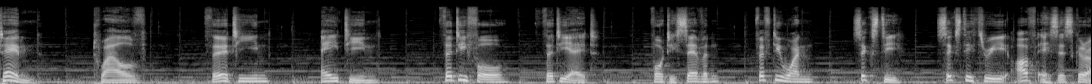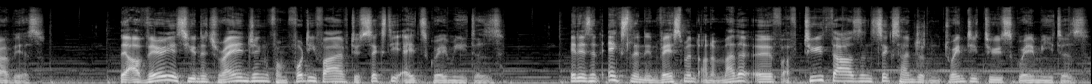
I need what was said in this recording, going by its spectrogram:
10, 12, 13, 18, 34, 38, 47, 51, 60, 63 of SS Carabias. There are various units ranging from 45 to 68 square meters. It is an excellent investment on a Mother erf of 2,622 square meters,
